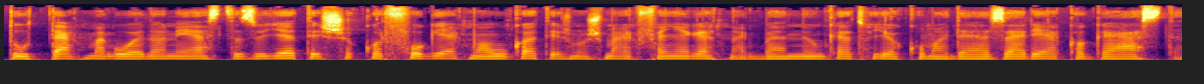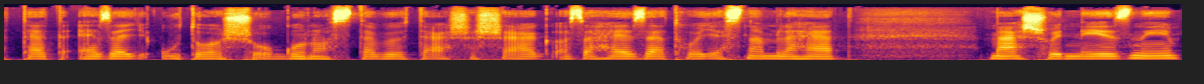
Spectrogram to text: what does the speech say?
tudták megoldani ezt az ügyet, és akkor fogják magukat, és most megfenyegetnek bennünket, hogy akkor majd elzárják a gázt. Tehát ez egy utolsó gonosztevő társaság. Az a helyzet, hogy ezt nem lehet máshogy nézni,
